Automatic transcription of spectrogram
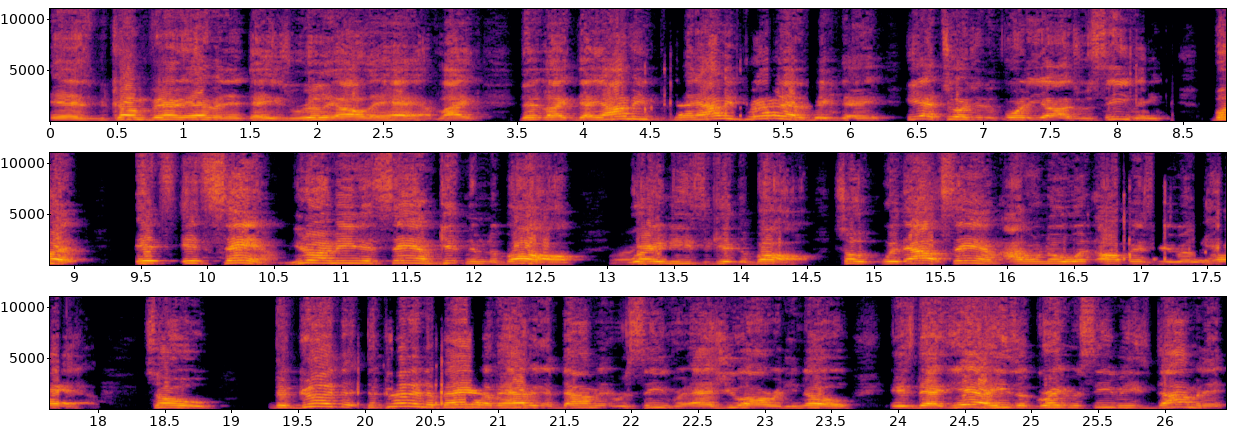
it has become very evident that he's really all they have. Like that, like Dyami Dyami Brown had a big day. He had 240 yards receiving, but it's it's Sam. You know what I mean? It's Sam getting him the ball Right. where he needs to get the ball. So without Sam, I don't know what offense they really have. So the good, the good and the bad of having a dominant receiver, as you already know, is that yeah, he's a great receiver, he's dominant,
